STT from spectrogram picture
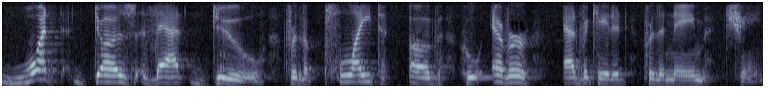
What does that do for the plight of whoever advocated for the name change.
